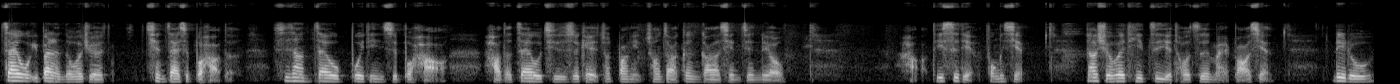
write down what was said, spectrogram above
债务一般人都会觉得欠债是不好的，事实上债务不一定是不好，好的债务其实是可以帮你创造更高的现金流。好，第四点，风险，要学会替自己的投资买保险，例如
